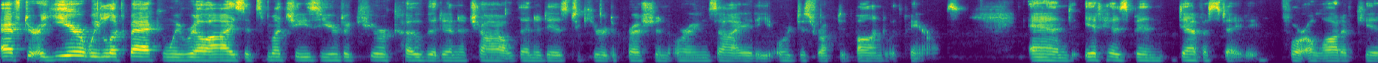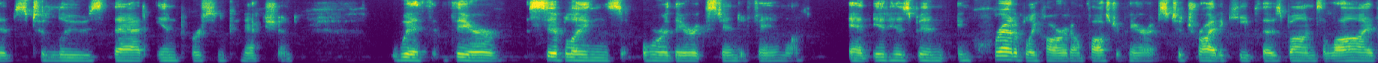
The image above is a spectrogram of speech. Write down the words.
after a year, we look back and we realize it's much easier to cure COVID in a child than it is to cure depression or anxiety or disrupted bond with parents. And it has been devastating for a lot of kids to lose that in person connection with their siblings or their extended family and it has been incredibly hard on foster parents to try to keep those bonds alive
